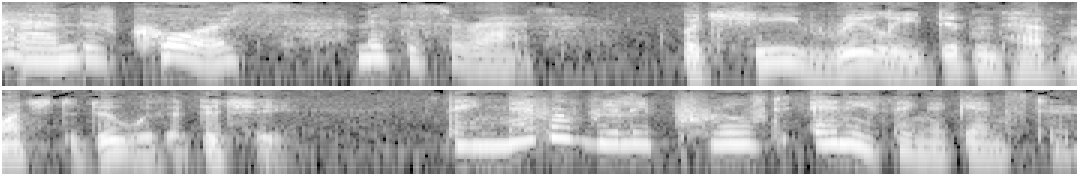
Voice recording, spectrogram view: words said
And, of course, Mrs. Surratt. But she really didn't have much to do with it, did she? They never really proved anything against her.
